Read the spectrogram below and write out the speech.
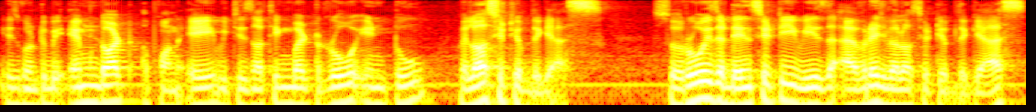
is going to be m dot upon a which is nothing but rho into velocity of the gas. So, rho is the density, v is the average velocity of the gas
